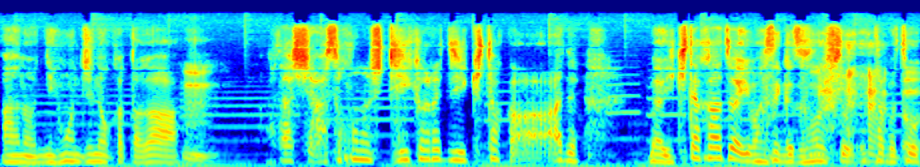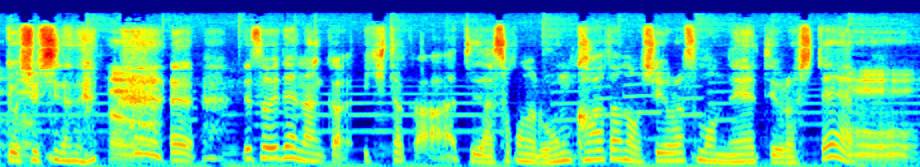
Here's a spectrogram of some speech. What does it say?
あの日本人の方が、うん私あそこのシティカレッジ行きたかで、まあ、行きたかとは言いませんけど その人多分東京出身なんで。うん。でそれでなんか行きたかってあそこのロンカータの教えらすもんねって言わらして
